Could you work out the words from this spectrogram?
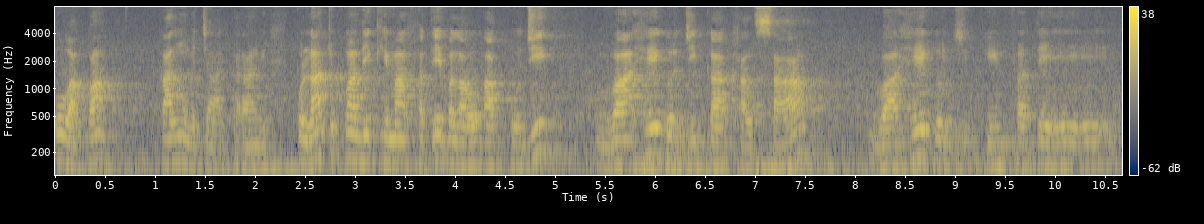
ਉਹ ਆਪਾਂ ਕੱਲ ਨੂੰ ਵਿਚਾਰ ਕਰਾਂਗੇ। ਭੁੱਲਾਂ ਚੁੱਕਾਂ ਦੀ ਖਿਮਾ ਫਤਿਹ ਬੁਲਾਓ ਆਖੋ ਜੀ। ਵਾਹਿਗੁਰੂ ਜੀ ਕਾ ਖਾਲਸਾ, ਵਾਹਿਗੁਰੂ ਜੀ ਕੀ ਫਤਿਹ।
